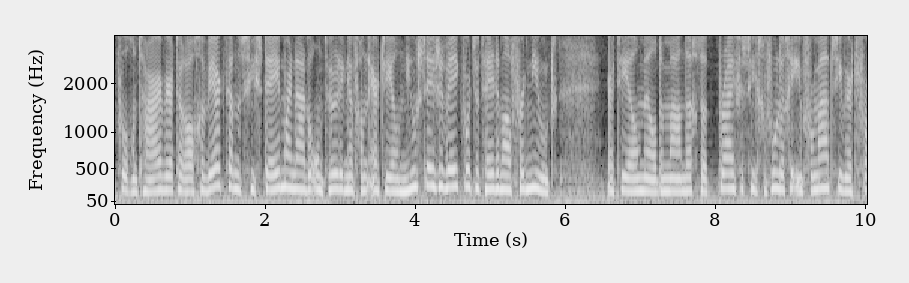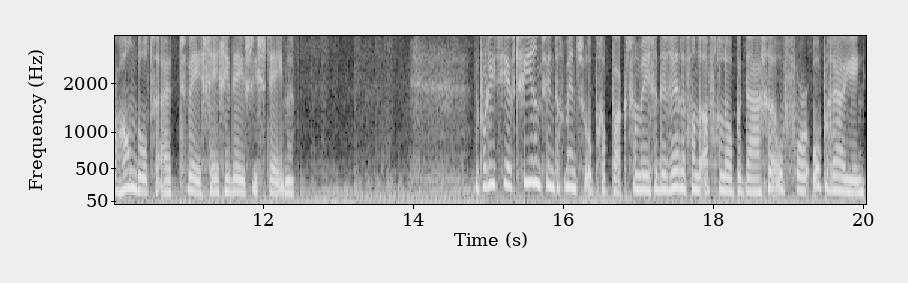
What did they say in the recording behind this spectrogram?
Volgens haar werd er al gewerkt aan het systeem... maar na de onthullingen van RTL Nieuws deze week wordt het helemaal vernieuwd. RTL meldde maandag dat privacygevoelige informatie werd verhandeld uit twee GGD-systemen. De politie heeft 24 mensen opgepakt vanwege de rellen van de afgelopen dagen of voor opruiing.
